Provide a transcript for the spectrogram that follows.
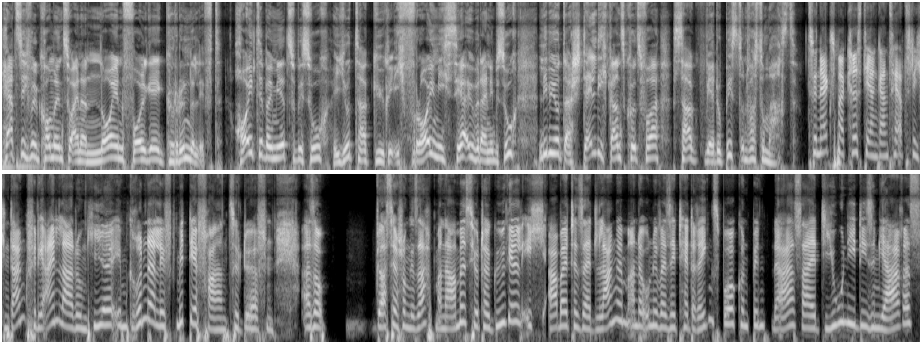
Herzlich willkommen zu einer neuen Folge Gründerlift. Heute bei mir zu Besuch Jutta Gügel. Ich freue mich sehr über deinen Besuch. Liebe Jutta, stell dich ganz kurz vor, sag, wer du bist und was du machst. Zunächst mal, Christian, ganz herzlichen Dank für die Einladung, hier im Gründerlift mit dir fahren zu dürfen. Also Du hast ja schon gesagt, mein Name ist Jutta Gügel. Ich arbeite seit langem an der Universität Regensburg und bin da seit Juni diesem Jahres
